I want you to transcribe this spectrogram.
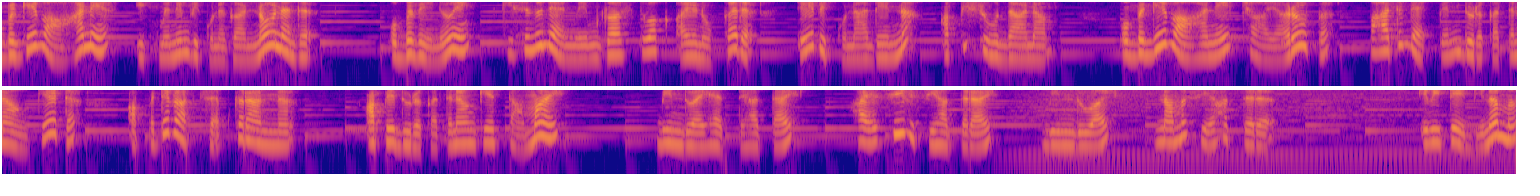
ඔබගේ වාහනය ඉක්මනින් විකුණ ගන්න ඕනද. ඔබ වෙනුවෙන් කිසිදු දැන්වීම් ගාස්තුවක් අය නොකර ඒ විකුණා දෙන්න අපි සූදානම්. ඔබගේ වාහනේ ඡායාරූප පහත දැක්වෙන දුරකතන අංකයට අපට වටසැප් කරන්න. අපේ දුරකතන අංකේ තමයි බිඳුවයි හැත්ත හතයි හයසී විසි හතරයි බිඳුවයි නමසය හත්තර. එවිට එදිනම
